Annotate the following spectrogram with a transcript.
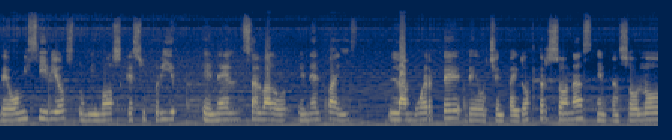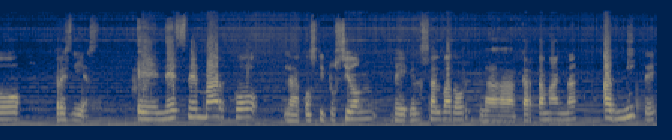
de homicidios. Tuvimos que sufrir en El Salvador, en el país, la muerte de 82 personas en tan solo tres días. En ese marco, la constitución de El Salvador, la Carta Magna, admite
